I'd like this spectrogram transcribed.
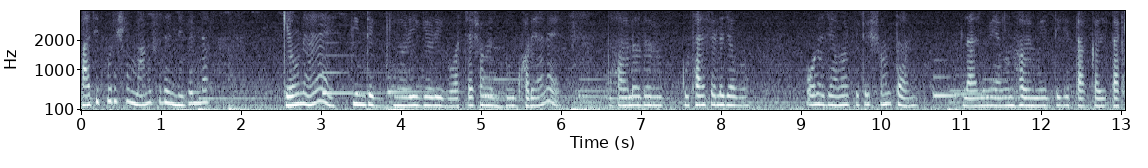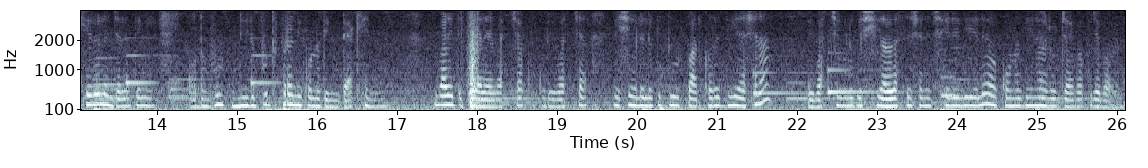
বাজিতপুরে সেই মানুষ ওদের নেবেন না? কেউ নেয় তিনটে গেঁড়ি গেঁড়ি বাচ্চার সঙ্গে বউ ঘরে আনে তাহলে ওদের কোথায় ফেলে যাব? ওরা যে আমার পেটের সন্তান। লাল মেয়ে এমনভাবে মেয়ের দিকে তাকা তাকিয়ে রইলেন যেন তিনি অদ্ভুত নির্বুধ প্রাণী কোনো দিন দেখেন। বাড়িতে শিয়ালের বাচ্চা কুকুরের বাচ্চা বেশি হলে লোকে দূর পার করে দিয়ে আসে না? ওই বাচ্চাগুলোকে শিয়ালদা স্টেশনে ছেড়ে দিয়ে এলে ও কোনো দিন আর ওর জায়গা খুঁজে পাবে না।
